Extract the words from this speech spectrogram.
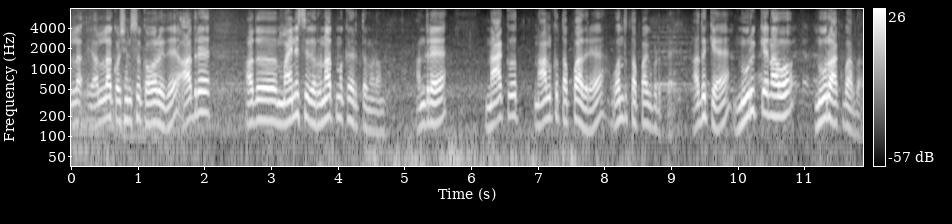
ಎಲ್ಲ ಎಲ್ಲ ಕ್ವಶನ್ಸು ಕವರ್ ಇದೆ. ಆದರೆ ಅದು ಮೈನಸ್ ಇದೆ ಋಣಾತ್ಮಕ ಇರುತ್ತೆ ಮೇಡಮ್ ಅಂದರೆ ನಾಲ್ಕು ನಾಲ್ಕು ತಪ್ಪಾದರೆ ಒಂದು ತಪ್ಪಾಗಿಬಿಡುತ್ತೆ. ಅದಕ್ಕೆ ನೂರಕ್ಕೆ ನಾವು ನೂರು ಹಾಕ್ಬಾರ್ದು.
